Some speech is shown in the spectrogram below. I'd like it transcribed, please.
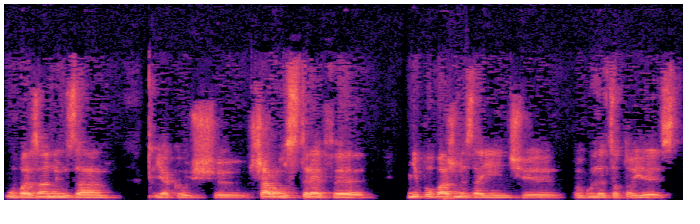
uważanym za jakąś szarą strefę, niepoważne zajęcie, w ogóle co to jest.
